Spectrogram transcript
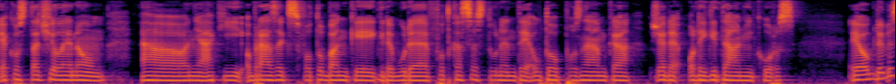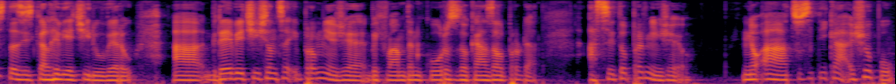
jako stačil jenom uh, nějaký obrázek z fotobanky, kde bude fotka se studenty a u toho poznámka, že jde o digitální kurz. Jo, kde byste získali větší důvěru? A kde je větší šance i pro mě, že bych vám ten kurz dokázal prodat? Asi to první, že jo? No a co se týká e-shopu,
